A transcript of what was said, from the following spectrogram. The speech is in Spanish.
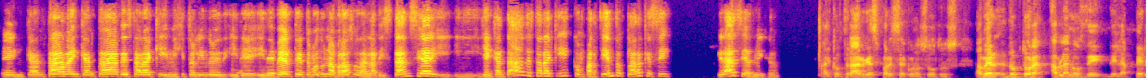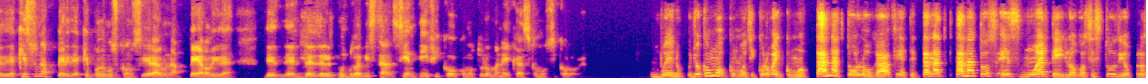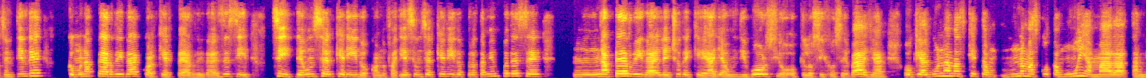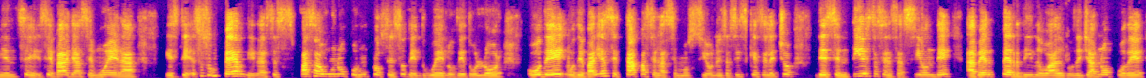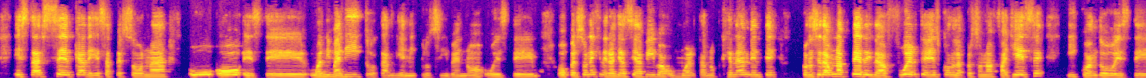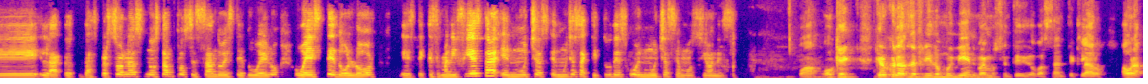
Encantada, encantada de estar aquí, mi hijito lindo, y de, y de verte. Te mando un abrazo a la distancia y, y, encantada de estar aquí compartiendo, claro que sí. Gracias, mijo. Al contrario, gracias por estar con nosotros. A ver, doctora, háblanos de, de la pérdida. ¿Qué es una pérdida? ¿Qué podemos considerar una pérdida desde el punto de vista científico, como tú lo manejas como psicóloga? Bueno, yo como, como psicóloga y como tanatóloga, fíjate, tanatos es muerte y luego se estudio, pero se entiende como una pérdida, cualquier pérdida. Es decir, sí, de un ser querido, cuando fallece un ser querido, pero también puede ser una pérdida el hecho de que haya un divorcio o que los hijos se vayan o que alguna mascota, una mascota muy amada también se, se vaya, se muera. Este, esas son pérdidas, es, pasa uno por un proceso de duelo, de dolor o de, o de varias etapas en las emociones. Así es que es el hecho de sentir esta sensación de haber perdido algo, de ya no poder estar cerca de esa persona o, o este, o animalito también inclusive, ¿no? O este, o persona en general ya sea viva o muerta, ¿no? Generalmente cuando se da una pérdida fuerte es cuando la persona fallece y cuando este, las personas no están procesando este duelo o este dolor este, que se manifiesta en muchas, en muchas actitudes o en muchas emociones. Wow, ok, creo que lo has definido muy bien, lo hemos entendido bastante claro. Ahora,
